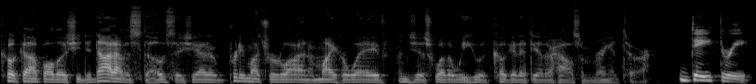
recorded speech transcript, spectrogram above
cook up, although she did not have a stove, so she had to pretty much rely on a microwave and just whether we would cook it at the other house and bring it to her. Day three.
